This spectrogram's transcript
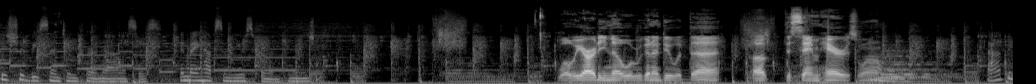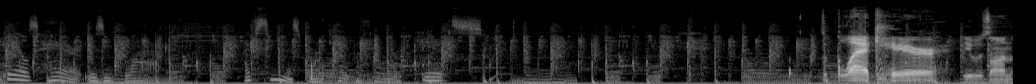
This should be sent in for analysis. It may have some useful information. Well, we already know what we're gonna do with that. Uh, the same hair as well. Abigail's hair isn't black. I've seen this black hair before. It's The black hair, it was on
